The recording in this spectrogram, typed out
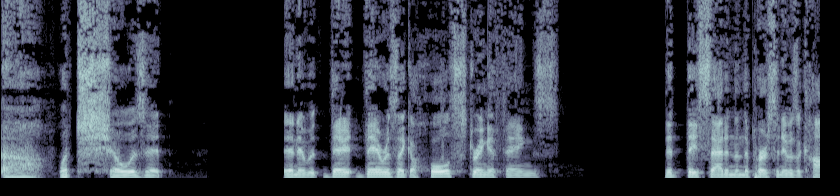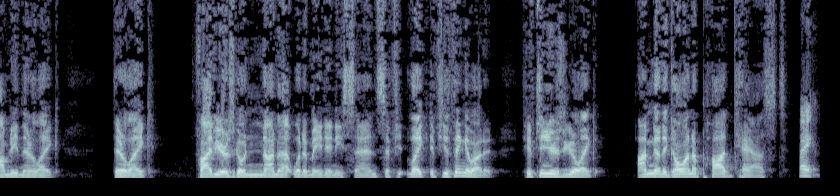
Oh, what show is it? And it was there. There was like a whole string of things that they said, and then the person it was a comedy, and they're like, they're like, five years ago, none of that would have made any sense. If you like, if you think about it, fifteen years ago, like, I'm going to go on a podcast, Right.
